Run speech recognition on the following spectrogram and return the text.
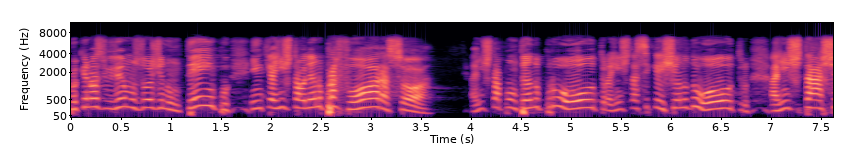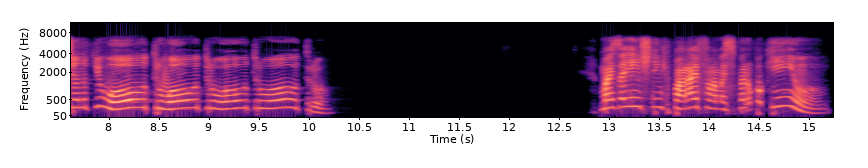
porque nós vivemos hoje num tempo em que a gente está olhando para fora só. A gente está apontando para o outro, a gente está se queixando do outro, a gente está achando que o outro, outro, outro, outro. Mas aí a gente tem que parar e falar, mas espera um pouquinho.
